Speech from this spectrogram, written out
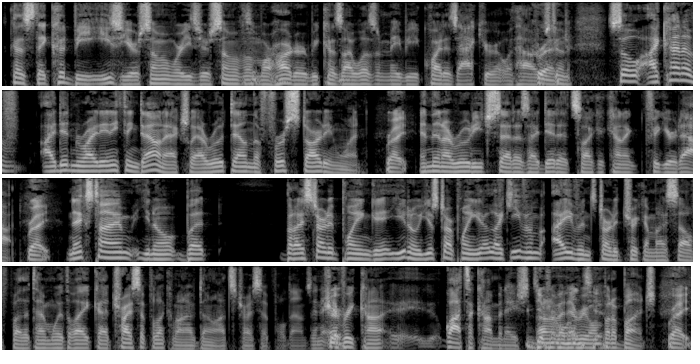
because they could be easier. Some of them were easier, some of them were harder because I wasn't maybe quite as accurate with how I was doing it. So I kind of I didn't write anything down actually. I wrote down the first starting one. Right. And then I wrote each set as I did it so I could kind of figure it out. Right. Next time, you know, but but I started playing game. You know, you start playing like even I even started tricking myself by the time with like a tricep pull. Come on, I've done lots of tricep pull downs and Sure. every con, lots of combinations. I don't know about everyone, yeah. but a bunch. Right.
